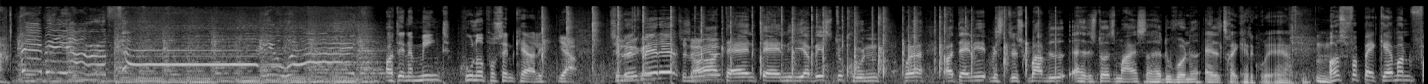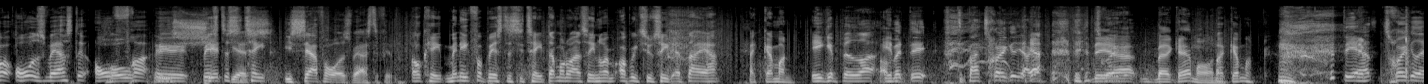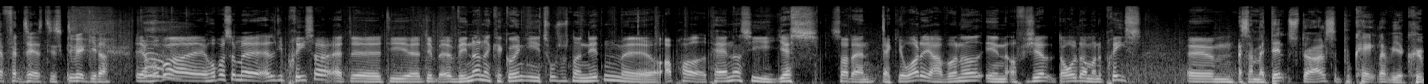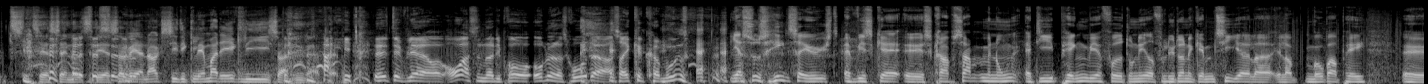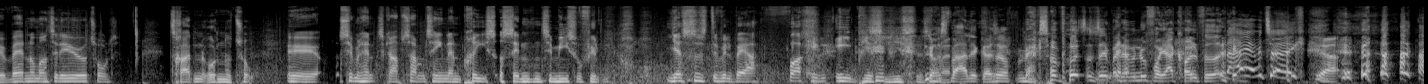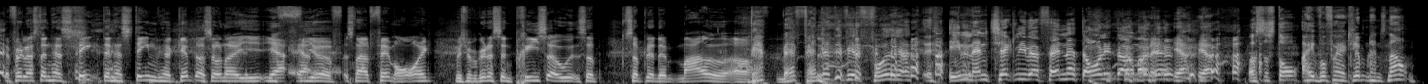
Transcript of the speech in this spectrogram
Og den er ment 100% kærlig. Ja. Tillykke med det. Tillykke. sådan, Danny. Jeg vidste, du kunne. Prøv at, og Danny, hvis du skulle bare vide, havde det stået til mig, så havde du vundet alle tre kategorier i aften. Mm. Også for backgammon for årets værste og fra Holy øh, shit, bedste yes. citat. Især for årets værste film. Okay, men ikke for bedste citat. Der må du altså indrømme objektivt set, at der er backgammon. Ikke bedre Og end men det, det er bare trykket, Jacob. Ja, det er det er backgammon. backgammon. det er trykket er fantastisk. Det vil jeg give dig. Jeg håber, jeg håber så med alle de priser, at øh, de, øh, de, øh, vinderne kan gå ind i 2019 med ophøjet pande og sige, yes, sådan, jeg gjorde det, jeg har vundet en officiel dårligdommerne pris. Øhm, Altså med den størrelse pokaler, vi har købt til at sende ud til det, så vil jeg nok sige, de glemmer det ikke lige sådan. i hvert fald. det, det bliver overraskende, når de prøver at åbne deres hoveddør, og så ikke kan komme ud. Jeg synes helt seriøst, at vi skal øh, skrabe sammen med nogle af de penge, vi har fået doneret for lytterne gennem 10 eller, eller mobile pay. Øh, hvad er nummeret til det i øvrigt, Troels? 13802. Øh, simpelthen skrabe sammen til en eller anden pris og sende den til Misofilm. Jeg synes, det vil være fucking episk. Jesus, Det er også bare at gøre sig opmærksom på sig selv, men nu får jeg kolde fødder. Nej, jeg vil tør ikke. Ja. Jeg føler også, den her sten, den her sten vi har gemt os under i, i Ja, ja, ja. fire, snart fem år, ikke? Hvis vi begynder at sende priser ud, så, så bliver det meget... Og... Hvad, hvad fanden er det, vi har fået her? En eller anden tjek lige, hvad fanden er dårligt, dommer? ja, ja. Og så står, ej, hvorfor har jeg glemt hans navn?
